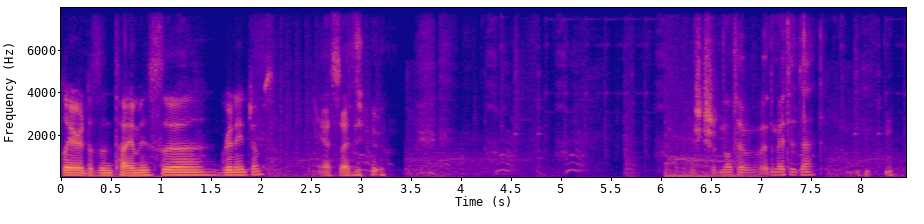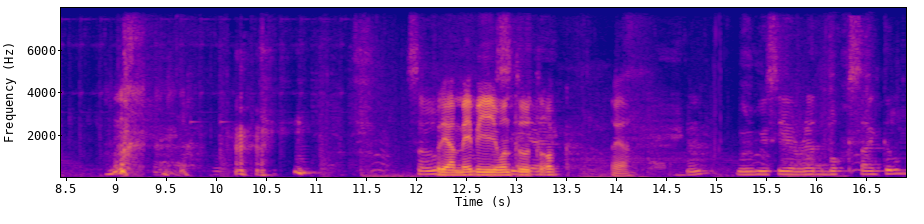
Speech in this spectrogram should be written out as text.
player doesn't time his uh, grenade jumps. Yes, I do. You should not have admitted that. So. But yeah, maybe you want to see a- talk. Yeah. huh? Will we see a red box cycle?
